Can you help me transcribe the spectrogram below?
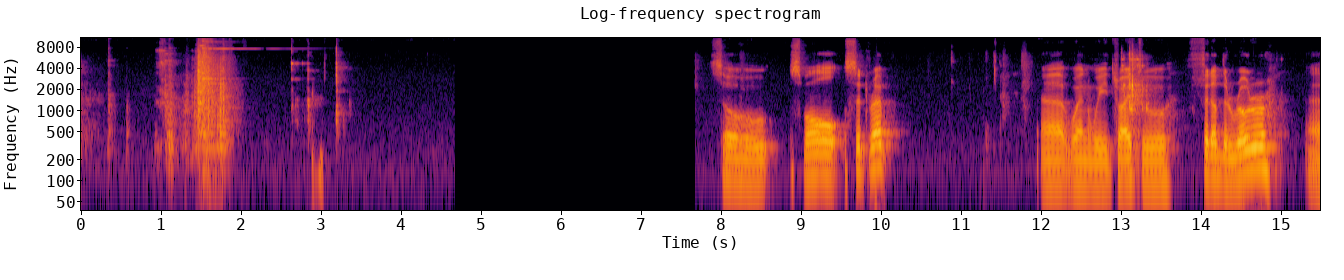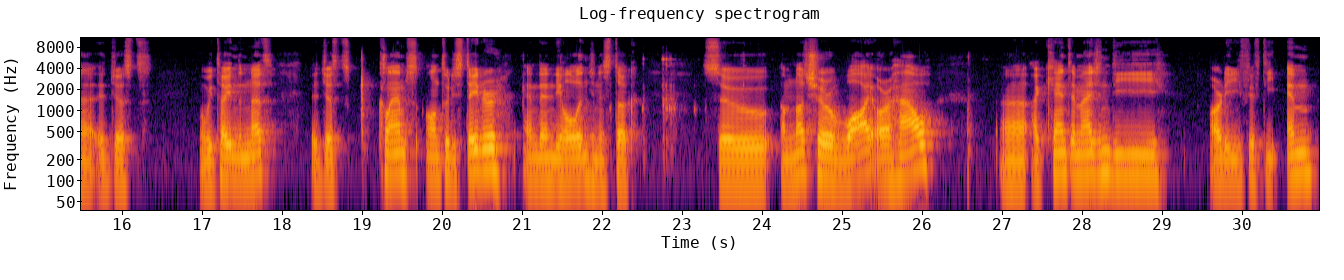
So small sit rep uh, when we try to fit up the rotor uh, it just when we tighten the nut it just clamps onto the stator and then the whole engine is stuck. So I'm not sure why or how. Uh, I can't imagine the RD50M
